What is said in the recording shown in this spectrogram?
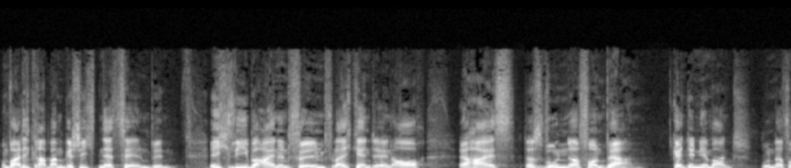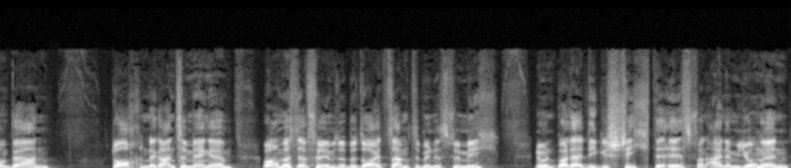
Und weil ich gerade beim Geschichten erzählen bin, ich liebe einen Film, vielleicht kennt ihr ihn auch, er heißt Das Wunder von Bern. Kennt ihn jemand? Wunder von Bern? Doch, eine ganze Menge. Warum ist der Film so bedeutsam, zumindest für mich? Nun, weil er die Geschichte ist von einem Jungen,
